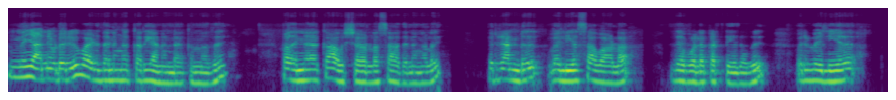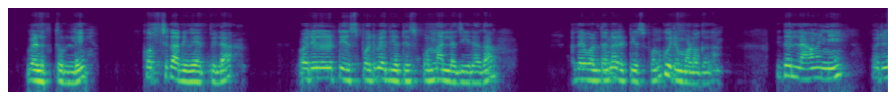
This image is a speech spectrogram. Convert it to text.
ഇന്ന് ഞാനിവിടെ ഒരു വഴുതനങ്ങ കറിയാണ് ഉണ്ടാക്കുന്നത്. അപ്പം അതിനൊക്കെ ആവശ്യമുള്ള സാധനങ്ങൾ ഒരു രണ്ട് വലിയ സവാള ഇതേപോലെ കട്ട് ചെയ്തത് ഒരു വലിയ വെളുത്തുള്ളി കുറച്ച് കറിവേപ്പില ഒരു ടീസ്പൂൺ ഒരു വലിയ ടീസ്പൂൺ നല്ല ജീരകം അതേപോലെ തന്നെ ഒരു ടീസ്പൂൺ കുരുമുളക്. ഇതെല്ലാം ഇനി ഒരു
